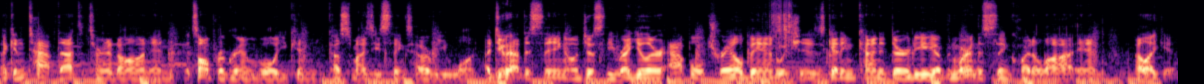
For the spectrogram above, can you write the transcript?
I can tap that to turn it on and it's all programmable. You can customize these things however you want. I do have this thing on just the regular Apple Trail Band, which is getting kind of dirty. I've been wearing this thing quite a lot and I like it.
